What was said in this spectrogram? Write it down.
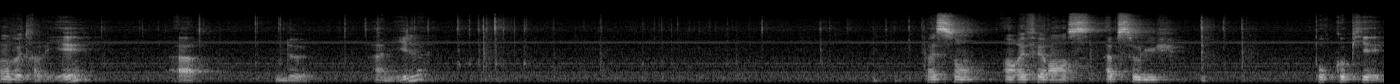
on veut travailler, A de 1000. Passons en référence absolue pour copier,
